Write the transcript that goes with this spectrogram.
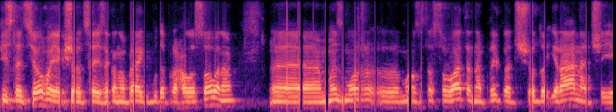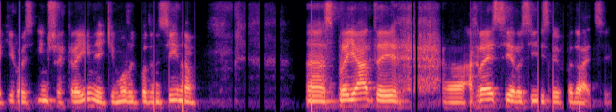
після цього, якщо цей законопроект буде проголосовано, е, ми зможемо застосувати, наприклад, щодо Ірана чи якихось інших країн, які можуть потенційно е, сприяти е, агресії Російської Федерації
